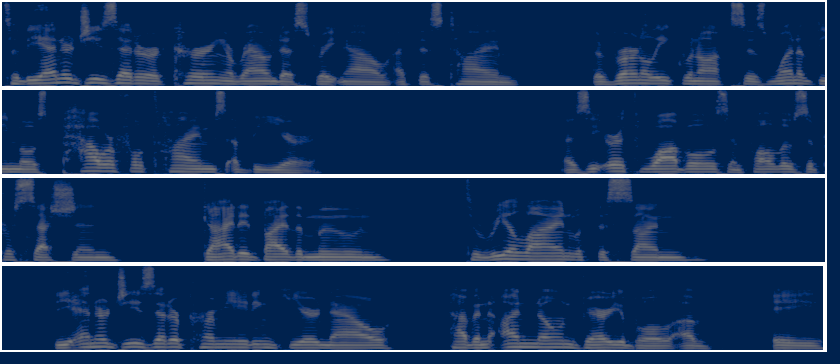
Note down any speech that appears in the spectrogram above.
to the energies that are occurring around us right now at this time. The vernal equinox is one of the most powerful times of the year as the earth wobbles and follows the procession, guided by the moon to realign with the sun. The energies that are permeating here now have an unknown variable of a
